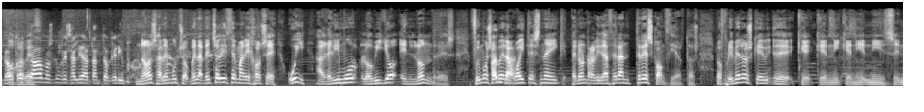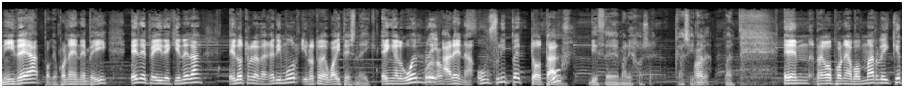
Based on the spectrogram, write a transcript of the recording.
no otra vez. contábamos con que saliera tanto Gary Moore. No, sale mucho. Mira, de hecho dice María José, uy, a Gary Moore lo vi yo en Londres. Fuimos a ver a. White Snake, pero en realidad eran tres conciertos. Los primeros que, eh, que, que ni, que ni, ni, ni idea, porque pone NPI, NPI de quién eran, el otro era de Gary Moore y el otro de White Snake. En el Wembley Bueno. Arena, un flipe total, Uf. dice María José. Casi Vale. nada. Bueno. Em, Rego pone a Bob Marley, que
